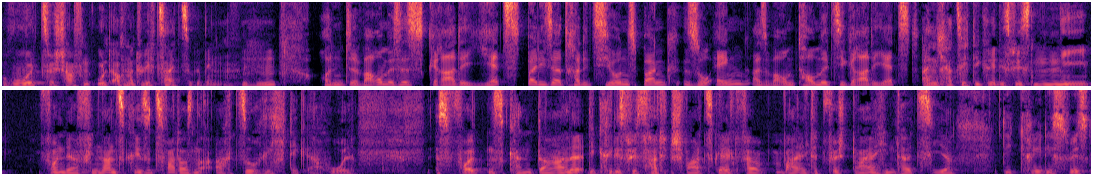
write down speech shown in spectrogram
Ruhe zu schaffen und auch natürlich Zeit zu gewinnen. Mhm. Und äh, warum ist es gerade jetzt bei dieser Traditionsbank so eng? Also warum taumelt sie gerade jetzt? Eigentlich hat sich die Credit Suisse nie von der Finanzkrise 2008 so richtig erholt. Es folgten Skandale. Die Credit Suisse hat Schwarzgeld verwaltet für Steuerhinterzieher. Die Credit Suisse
